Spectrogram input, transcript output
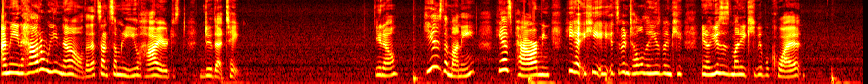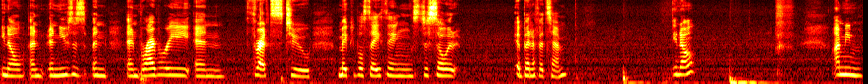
I mean, how do we know that that's not somebody you hired to do that tape? You know, he has the money, he has power. I mean, he he it's been told that he's been you know uses money to keep people quiet. You know, and and uses and and bribery and threats to make people say things just so it it benefits him. You know? I mean,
